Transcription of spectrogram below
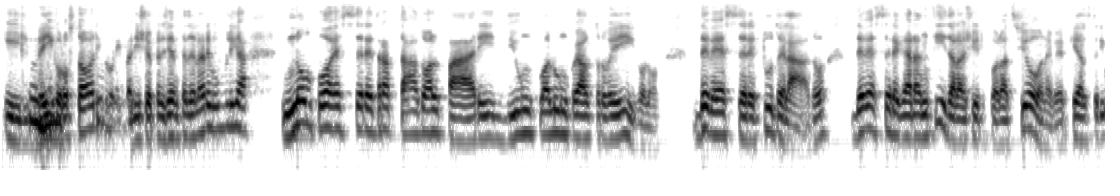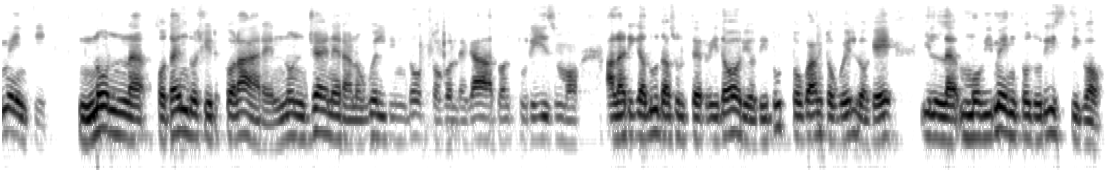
Il mm. veicolo storico, ribadisce il Presidente della Repubblica, non può essere trattato al pari di un qualunque altro veicolo, deve essere tutelato, deve essere garantita la circolazione perché altrimenti non potendo circolare, non generano quell'indotto collegato al turismo, alla ricaduta sul territorio di tutto quanto quello che il movimento turistico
